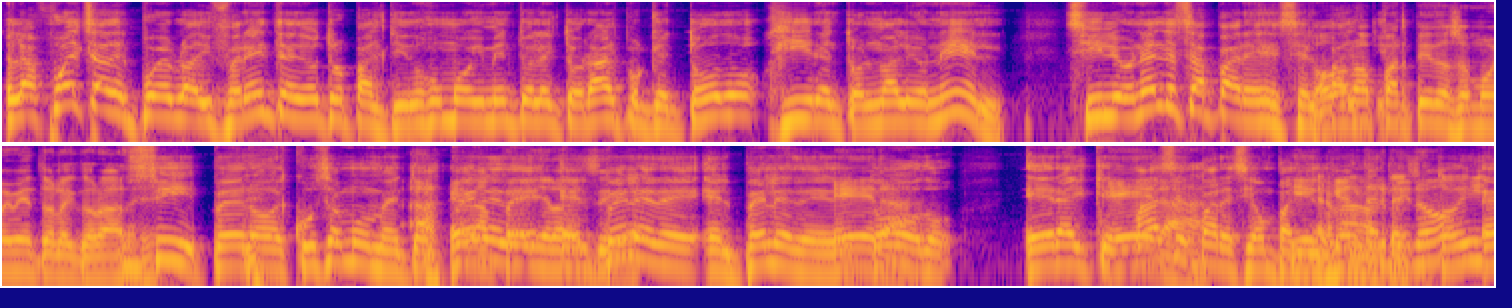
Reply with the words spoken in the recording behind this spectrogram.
La fuerza del pueblo, a diferencia de otros partidos, es un movimiento electoral porque todo gira en torno a Leonel. Si Leonel desaparece, el Todos los parti- partidos son movimientos electorales. Sí, pero escucha un momento. El PLD, el. PLD, el PLD de Era. todo, era el que más se parecía a un ¿Y partido. Hermano, te terminó? estoy, En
